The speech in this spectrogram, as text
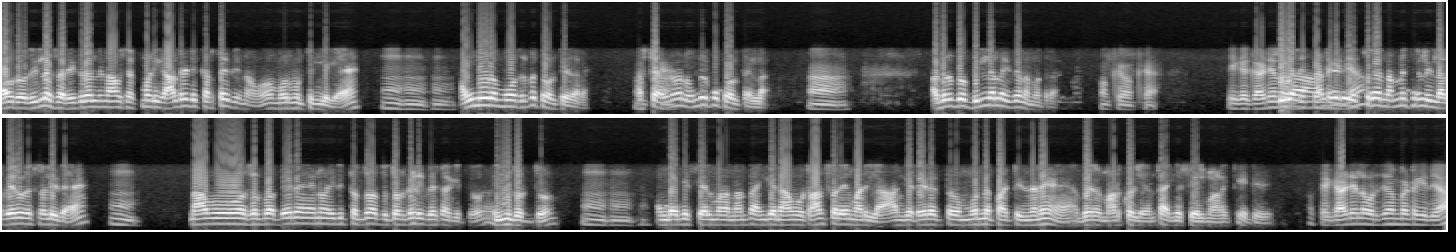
ಹೌದೌದು ಇಲ್ಲ ಸರ್ ಇದರಲ್ಲಿ ನಾವು ಚೆಕ್ ಮಾಡಿ ಆಲ್ರೆಡಿ ಕಟ್ತಾ ಇದೀವಿ ನಾವು ಮೂರು ಮೂರು ತಿಂಗಳಿಗೆ. ಹ್ಞೂ ಹ್ಞೂ ಹ್ಞೂ ಐನೂರ ಮೂವತ್ತು ರೂಪಾಯಿ ತೊಗೊಳ್ತಿದ್ದಾರೆ ಅಷ್ಟೇ. ಅದ್ರ ಮೇಲೆ ಒಂದು ರೂಪಾಯಿ ತೊಗೊಳ್ತಾ ಇಲ್ಲ. ಹಾಂ. ಅದರದ್ದು ಬಿಲ್ ಎಲ್ಲ ಇದೆ ನಮ್ಮ ಹತ್ರ. ಓಕೆ ಓಕೆ ಈಗ ಗಾಡಿ ಎಲ್ಲ ಈಗ ಡಿಪೆಂಡ್ already ಆಗಿದೆಯಾ ಹೆಸರಲ್ಲಿ ನಮ್ಮ ಹೆಸರಲ್ಲಿ ಇಲ್ಲ ಬೇರೆಯವ್ರ ಹೆಸರಲ್ಲಿ ಇದೆ ಹ್ಞೂ ನಾವು ಸ್ವಲ್ಪ ಬೇರೆ ಏನೋ ಇದಕ್ಕೆ ತಂದು ಅದು ದೊಡ್ಡ ಗಾಡಿ ಬೇಕಾಗಿತ್ತು ಇನ್ನೂ ದೊಡ್ಡದು. ಹ್ಞೂ ಹ್ಞೂ ಹಂಗಾಗಿ ಸೇಲ್ ಮಾಡೋಣ ಅಂತ ಹಂಗೆ ನಾವು ಟ್ರಾನ್ಸ್ಫರ್ ಏನು ಮಾಡಿಲ್ಲ. ಹಂಗೆ ಡೈರೆಕ್ಟ್ ಮೂರನೇ ಪಾರ್ಟಿಯಿಂದನೇ ಬೇರೆ ಮಾಡ್ಕೊಳ್ಳಿ ಅಂತ ಹಂಗೆ ಸೇಲ್ ಮಾಡೋಕ್ಕೆ ಇದ್ದೀವಿ ಓಕೆ ಗಾಡಿ ಎಲ್ಲ ಒರಿಜಿನಲ್ ಬೇಟ್ ಇದೆಯಾ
